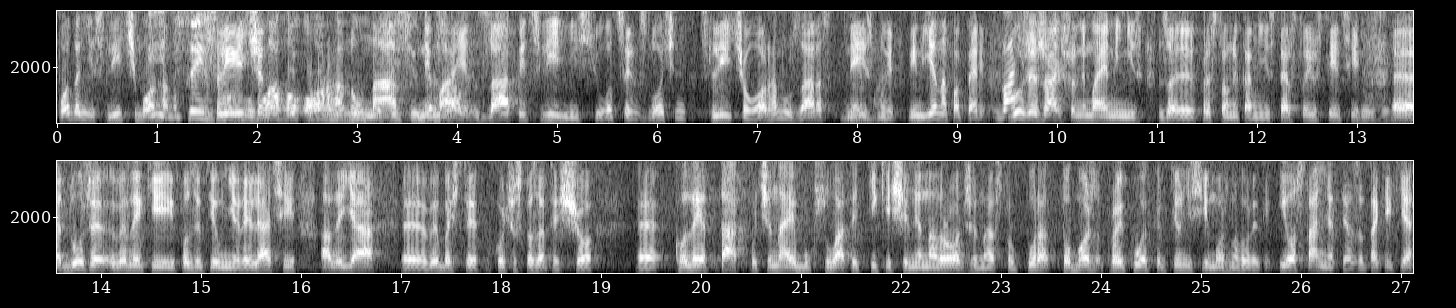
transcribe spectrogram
подані слідчим органам. це Слідчого органу нас немає. За підслідністю оцих злочинів слідчого органу зараз не існує. Він є на папері. Вас- Дуже жаль, що немає міні... е, представника Міністерства юстиції. Дуже, дуже великі і позитивні реляції. Але я, е, вибачте, хочу сказати, що. е, Коли так починає буксувати тільки ще не народжена структура, то можна про яку ефективність її можна говорити. І остання теза, так як я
